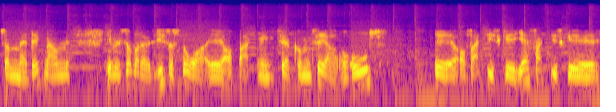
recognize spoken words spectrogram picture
som er dæknavnene, jamen så var der jo lige så stor øh, opbakning til at kommentere og rose. Øh, og faktisk, øh, ja, faktisk øh,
